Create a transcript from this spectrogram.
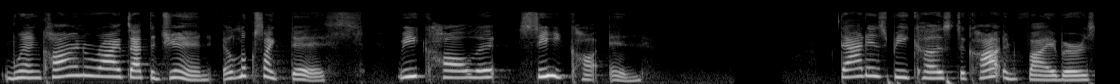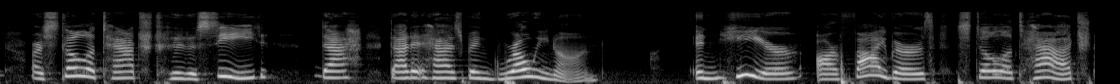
When cotton arrives at the gin, it looks like this. We call it seed cotton. That is because the cotton fibers are still attached to the seed that, that it has been growing on. And here are fibers still attached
